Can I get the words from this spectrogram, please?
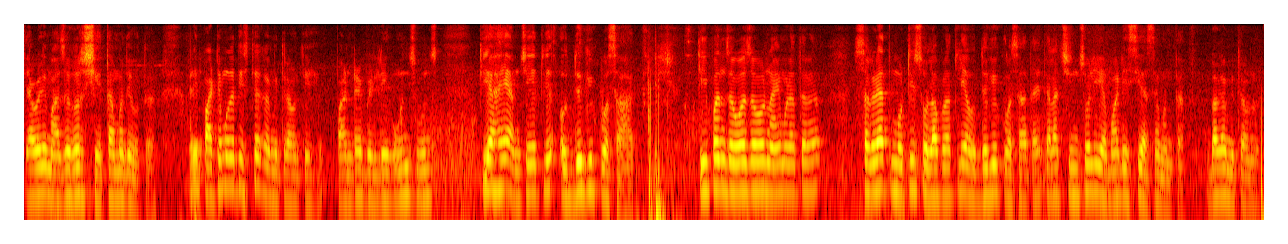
त्यावेळी माझं घर शेतामध्ये होतं. आणि पाठीमागं दिसतं का मित्रांनो ते? पांढऱ्या बिल्डिंग उंच उंच. ती आहे आमच्या इथली औद्योगिक वसाहत. ती पण जवळजवळ नाही म्हणलं तर सगळ्यात मोठी सोलापुरातली औद्योगिक वसाहत आहे त्याला Chincholi M I D C असं म्हणतात. बघा मित्रांनो.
